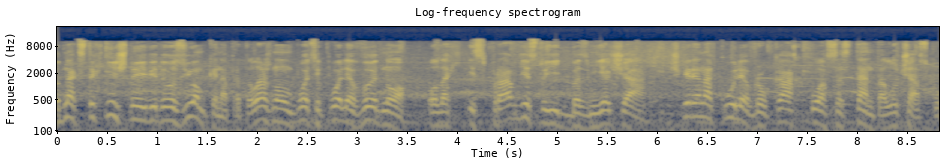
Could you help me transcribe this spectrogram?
Однак з технічної відеозйомки на протилежному боці поля видно, Олег і справді стоїть без м'яча. Шкіряна куля в руках у асистента Лучаску.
